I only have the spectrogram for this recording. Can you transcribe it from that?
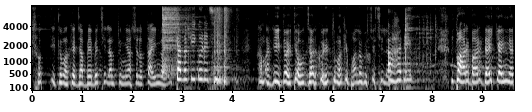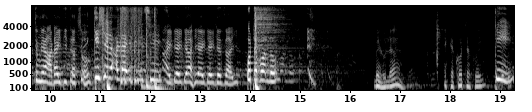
সত্যি তোমাকে যা ভেবেছিলাম তুমি আসলে তাই নয়। কেন কি করেছি? আমার হৃদয়টা উজাড় করে তোমাকে ভালোবেসেছিলাম। আহারে। বারবার ডাইকে আইনা তুমি আড়াই দিতেছ। কিসের আড়াই দিয়েছি? আইডা আইডা আহি আইডা আইডা যাই। ওটা বলো। বেহুলা একটা কথা কই? কি?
